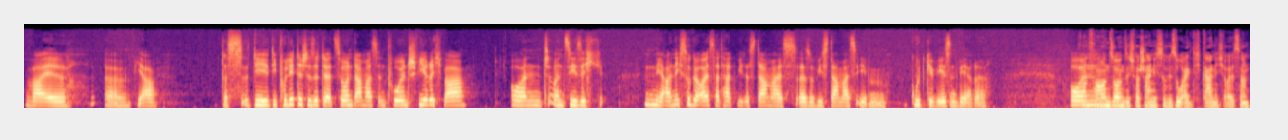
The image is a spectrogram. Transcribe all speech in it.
weil äh, ja, dass die, die politische Situation damals in Polen schwierig war und, und sie sich ja nicht so geäußert hat, wie das damals, also wie es damals eben gut gewesen wäre. Und Frauen sollen sich wahrscheinlich sowieso eigentlich gar nicht äußern.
